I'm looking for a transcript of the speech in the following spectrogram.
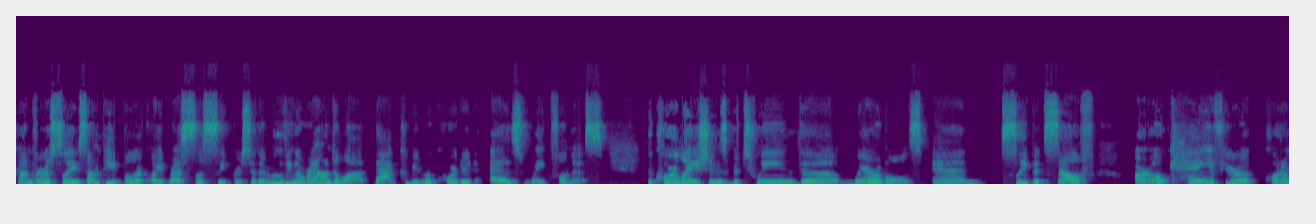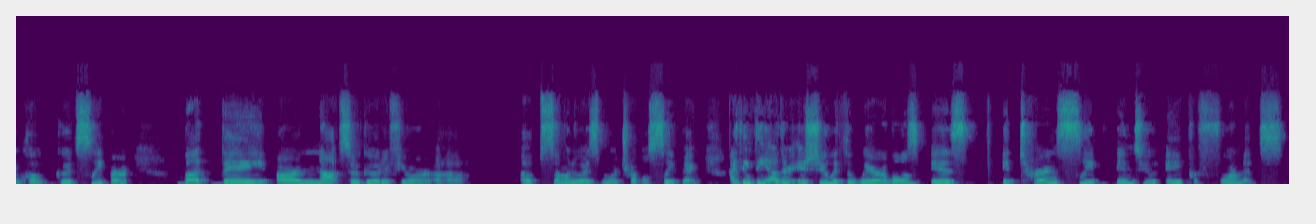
Conversely, some people are quite restless sleepers, so they're moving around a lot. That could be recorded as wakefulness. The correlations between the wearables and sleep itself are okay if you're a quote unquote good sleeper, but they are not so good if you're uh, someone who has more trouble sleeping. I think the other issue with the wearables is it turns sleep into a performance.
